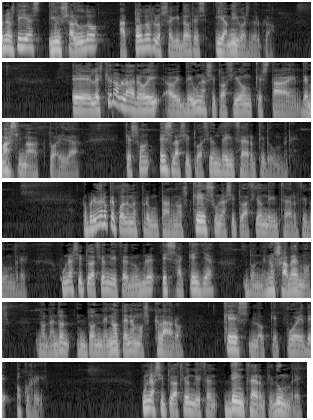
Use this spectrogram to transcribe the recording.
Buenos días y un saludo a todos los seguidores y amigos del blog. Eh, les quiero hablar hoy, de una situación que está de máxima actualidad, que es la situación de incertidumbre. Lo primero que podemos preguntarnos, ¿qué es una situación de incertidumbre? Una situación de incertidumbre es aquella donde no sabemos, donde no tenemos claro qué es lo que puede ocurrir. Una situación de incertidumbre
